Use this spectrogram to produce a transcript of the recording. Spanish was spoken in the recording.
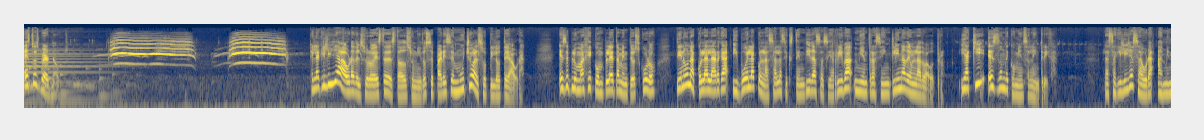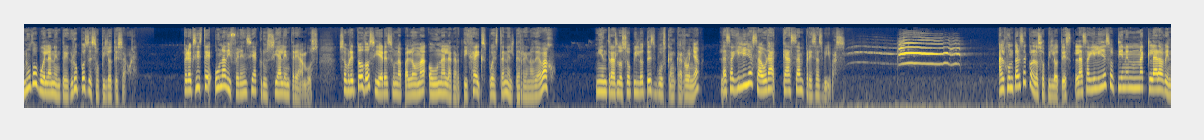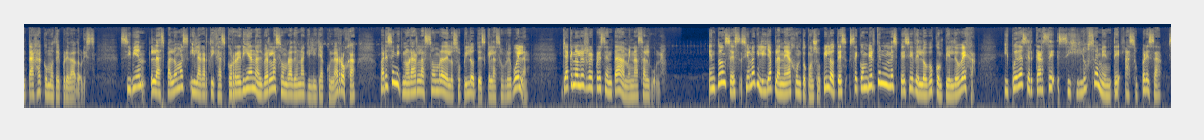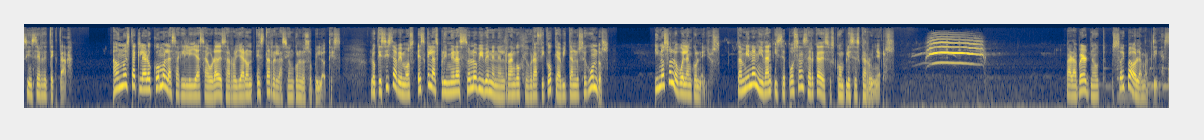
es BirdNote. El aguililla aura del suroeste de Estados Unidos se parece mucho al sopilote aura. Es de plumaje completamente oscuro, tiene una cola larga y vuela con las alas extendidas hacia arriba mientras se inclina de un lado a otro. Y aquí es donde comienza la intriga. Las aguilillas aura a menudo vuelan entre grupos de sopilotes aura. Pero existe una diferencia crucial entre ambos, sobre todo si eres una paloma o una lagartija expuesta en el terreno de abajo. Mientras los opilotes buscan carroña, las aguilillas ahora cazan presas vivas. Al juntarse con los opilotes, las aguilillas obtienen una clara ventaja como depredadores. Si bien las palomas y lagartijas correrían al ver la sombra de una aguililla cola roja, parecen ignorar la sombra de los opilotes que la sobrevuelan, ya que no les representa amenaza alguna. Entonces, si una aguililla planea junto con sopilotes, se convierte en una especie de lobo con piel de oveja y puede acercarse sigilosamente a su presa sin ser detectada. Aún no está claro cómo las aguilillas ahora desarrollaron esta relación con los sopilotes. Lo que sí sabemos es que las primeras solo viven en el rango geográfico que habitan los segundos. Y no solo vuelan con ellos, también anidan y se posan cerca de sus cómplices carruñeros. Para BirdNote, soy Paola Martínez.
